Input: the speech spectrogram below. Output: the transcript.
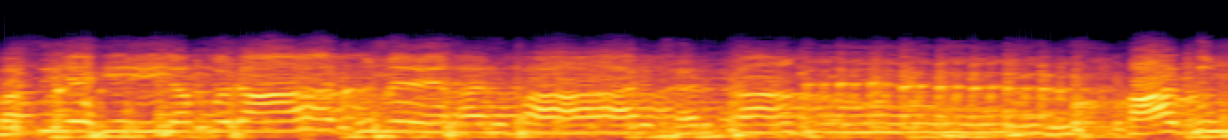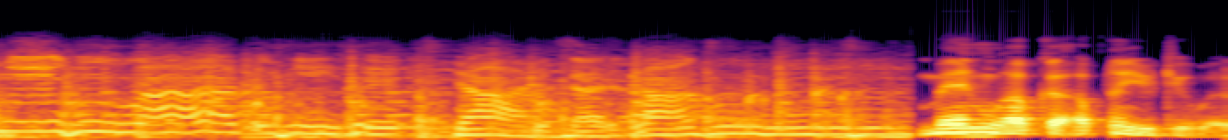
बस यही अपराध मैं हर बार करता हूँ। आदमी हूँ, आदमी से प्यार करता हूँ। मैं हूँ आपका अपना यूट्यूबर.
